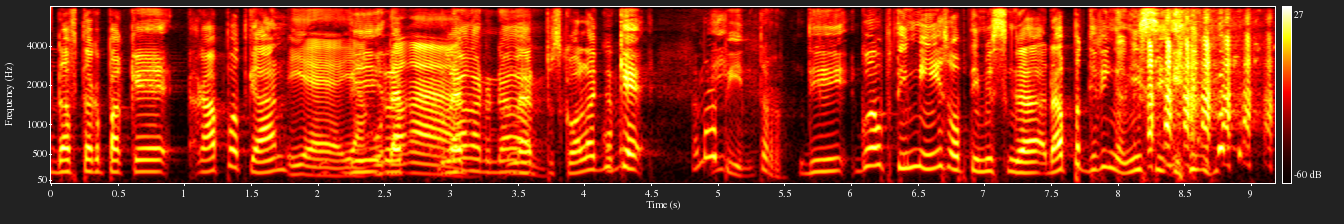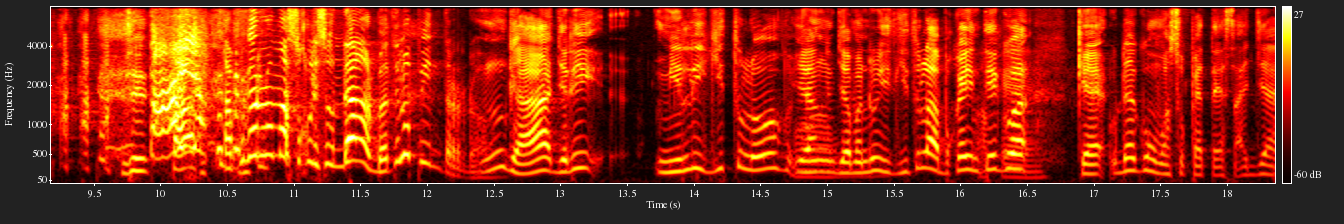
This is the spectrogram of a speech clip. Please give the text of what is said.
daftar pakai rapot kan Iya, yang lab, undangan. Undangan, undangan. lab sekolah gue kayak Emang lo pinter? di gue optimis optimis nggak dapet jadi nggak ngisi Ta- tapi kan lo masuk list undangan, berarti lo pinter dong. enggak jadi milih gitu loh yang zaman dulu gitulah pokoknya intinya Oke. gue kayak udah gue masuk PTS aja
